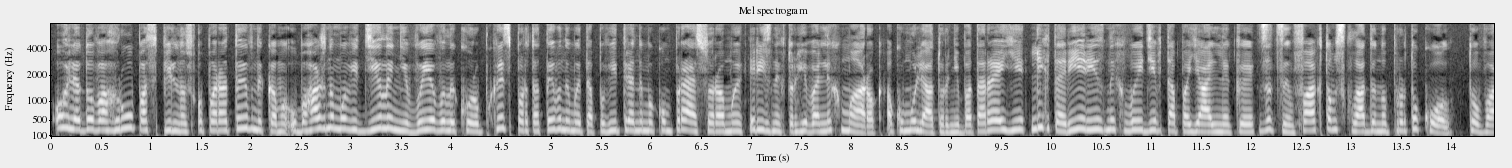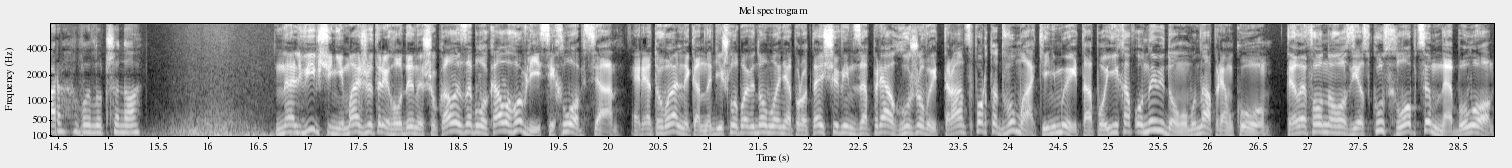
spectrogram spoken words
Оглядова група спільно з оперативниками у багажному відділенні виявили коробки з портативними та повітряними компресорами різних торгівельних марок, акумуляторні батареї, ліхтарі різних видів та паяльники. За цим фактом складено протокол. Товар вилучено. На Львівщині майже три години шукали заблукалого в лісі хлопця. Рятувальникам надійшло повідомлення про те, що він запряг гужовий транспорт двома кіньми та поїхав у невідомому напрямку. Телефонного зв'язку з хлопцем не було.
